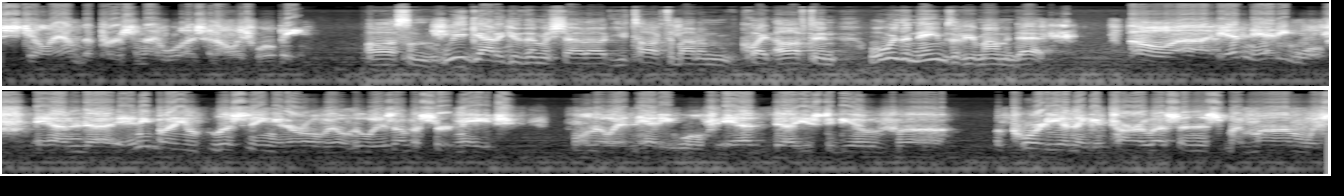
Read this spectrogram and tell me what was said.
still am the person I was and always will be. Awesome. We got to give them a shout out. You talked about them quite often. What were the names of your mom and dad? Oh, uh, Ed and Hetty Wolf. And uh, anybody listening in Earlville who is of a certain age will know Ed and Hetty Wolf. Ed uh, used to give uh, accordion and guitar lessons. My mom was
